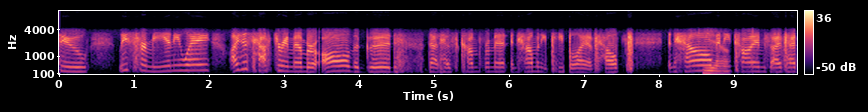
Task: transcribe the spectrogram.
to at least for me anyway i just have to remember all the good that has come from it and how many people i have helped and how yeah. many times I've had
